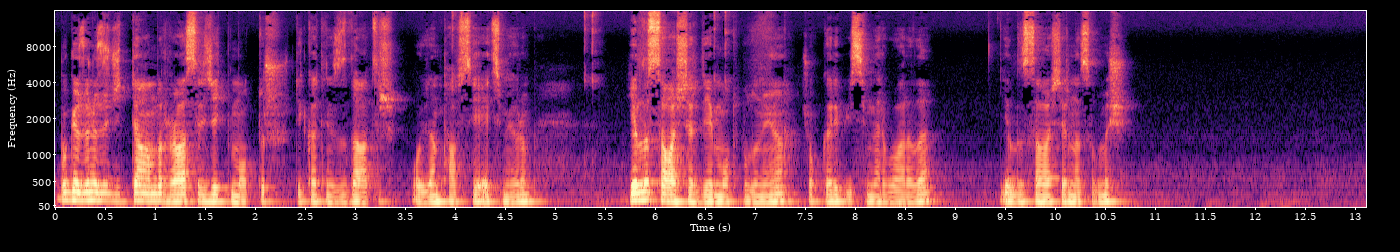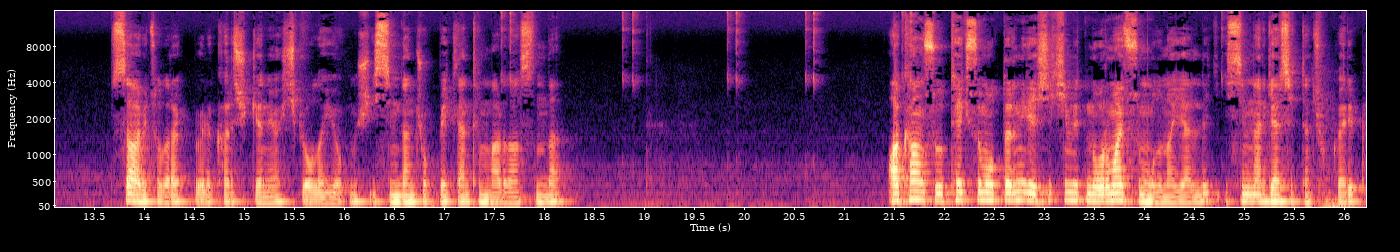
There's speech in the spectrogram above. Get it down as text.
Bu gözünüzü ciddi anlamda rahatsız edecek bir moddur. Dikkatinizi dağıtır. O yüzden tavsiye etmiyorum. Yıldız Savaşları diye bir mod bulunuyor. Çok garip isimler bu arada. Yıldız Savaşları nasılmış? Sabit olarak böyle karışık yanıyor. Hiçbir olayı yokmuş. İsimden çok beklentim vardı aslında. Akan su, tek su modlarını geçtik. Şimdi normal su moduna geldik. İsimler gerçekten çok garip.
